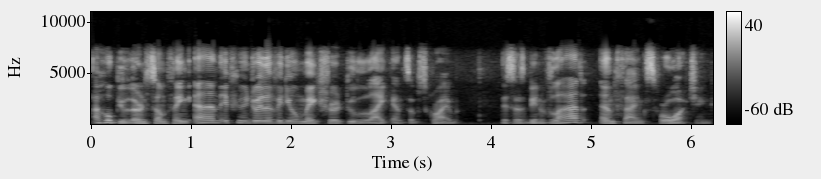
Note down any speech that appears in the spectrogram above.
I hope you learned something and if you enjoyed the video make sure to like and subscribe. This has been Vlad and thanks for watching.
